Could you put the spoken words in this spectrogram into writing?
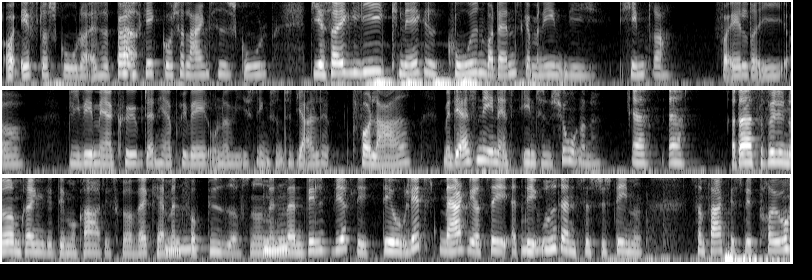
og efterskoler. Altså børn Ja. skal ikke gå så lang tid i skole. De har så ikke lige knækket koden, hvordan skal man egentlig hindre forældre i at blive ved med at købe den her privatundervisning, sådan så de aldrig får lejet. Men det er sådan en af intentionerne. Ja, ja. Og der er selvfølgelig noget omkring det demokratiske, og hvad kan man Mhm. forbyde og sådan noget, men Mhm. man vil virkelig, det er jo lidt mærkeligt at se, at det er uddannelsessystemet, som faktisk vil prøve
